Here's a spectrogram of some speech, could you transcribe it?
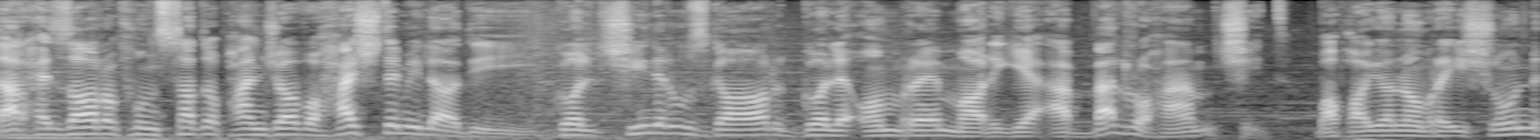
در 1558 میلادی گلچین روزگار گل عمر ماری اول رو هم چید. با پایان عمر ایشون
